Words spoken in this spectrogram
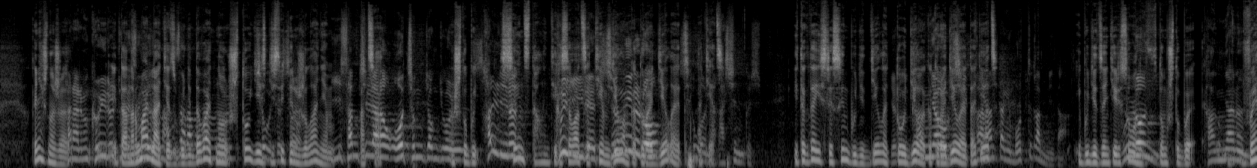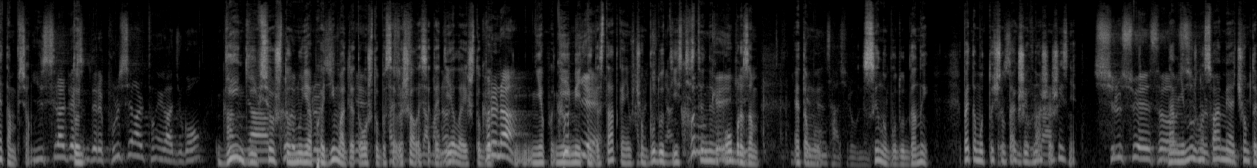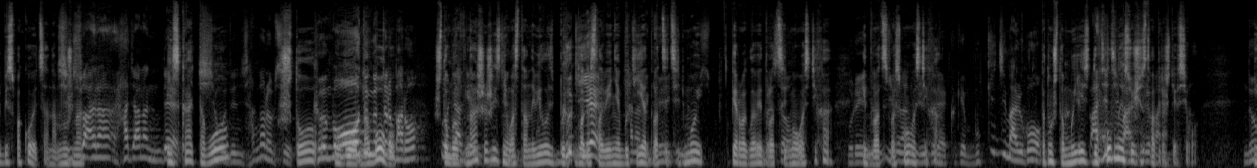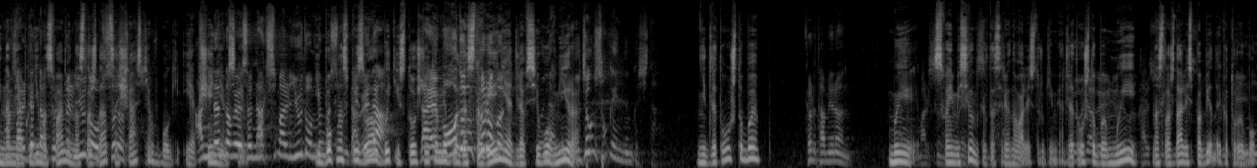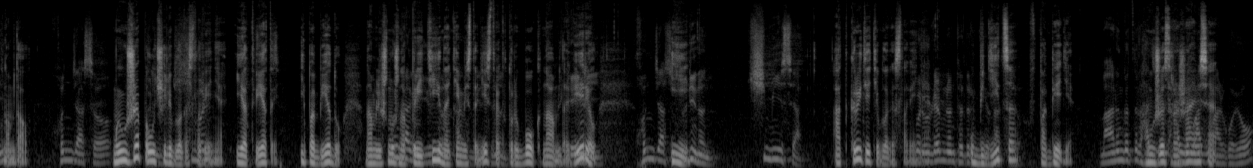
Конечно же, это нормально отец будет давать, но что есть действительно желанием отца? Чтобы сын стал интересоваться тем делом, которое делает отец. И тогда, если сын будет делать то дело, которое делает отец, и будет заинтересован в том, чтобы в этом всем, то деньги и все, что ну, необходимо для того, чтобы совершалось это дело, и чтобы не, не иметь недостатка ни в чем, будут естественным образом этому сыну будут даны. Поэтому точно так же и в нашей жизни. Нам не нужно с вами о чем-то беспокоиться. Нам нужно искать того, что угодно Богу, чтобы в нашей жизни восстановилось благословение Бытия 27 1 главе 27 стиха и 28 стиха. Потому что мы есть духовные существа прежде всего. И нам необходимо с вами наслаждаться счастьем в Боге и общением с Ним. И Бог нас призвал быть источниками благословения для всего мира не для того, чтобы мы своими силами как-то соревновались с другими, а для того, чтобы мы наслаждались победой, которую Бог нам дал. Мы уже получили благословение и ответы, и победу. Нам лишь нужно прийти на те места действия, которые Бог нам доверил, и открыть эти благословения, убедиться в победе. Мы уже сражаемся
